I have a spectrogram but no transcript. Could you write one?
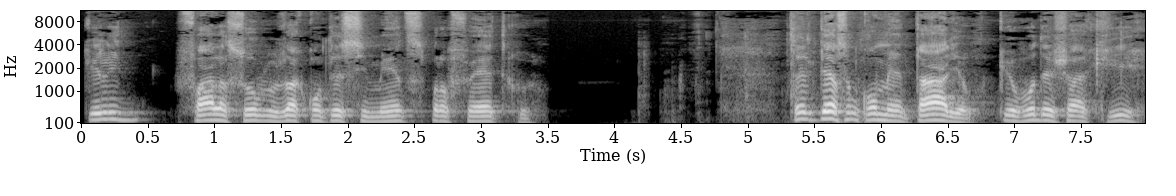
que ele fala sobre os acontecimentos proféticos se ele desse um comentário que eu vou deixar aqui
